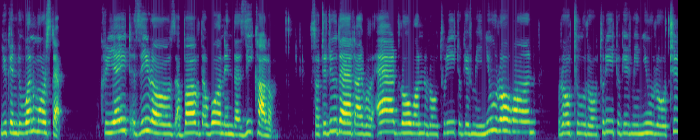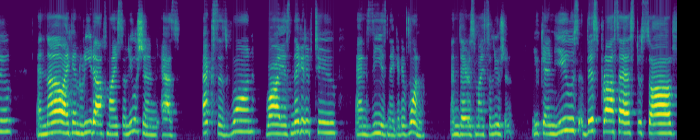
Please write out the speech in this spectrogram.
you can do one more step. Create zeros above the 1 in the z column. So to do that, I will add row 1, row 3 to give me new row 1, row 2, row 3 to give me new row 2, and now I can read off my solution as x is 1, y is negative 2, and z is negative 1. And there's my solution. You can use this process to solve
